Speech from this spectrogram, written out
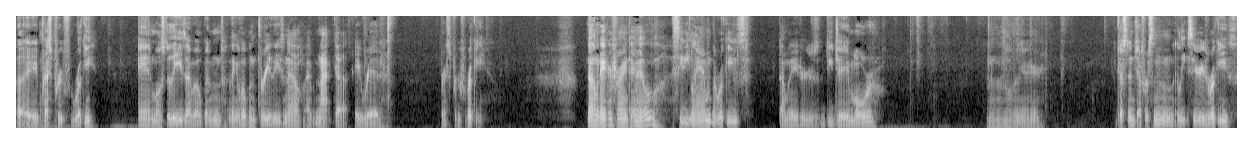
a press proof rookie. And most of these I've opened, I think I've opened three of these now. I've not got a red press proof rookie. Dominators, Ryan Tannehill, CeeDee Lamb, the rookies. Dominators, DJ Moore. Uh, what do we got here? Justin Jefferson, Elite Series rookies.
